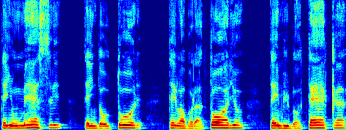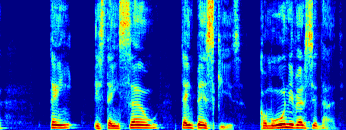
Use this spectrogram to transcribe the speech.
Tem um mestre, tem doutor, tem laboratório, tem biblioteca, tem extensão, tem pesquisa, como universidade.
